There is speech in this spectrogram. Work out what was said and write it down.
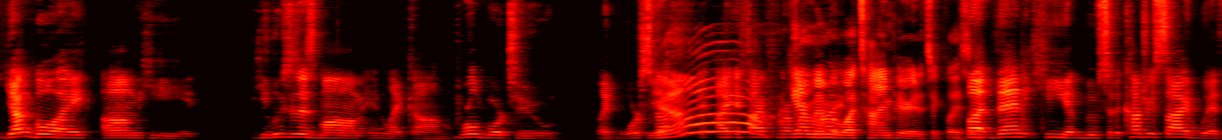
young boy, um, he he loses his mom in like um World War II, like war stuff. Yeah, I, if I, I can't remember right. what time period it took place. in. But then he moves to the countryside with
